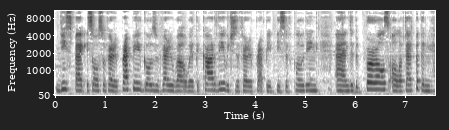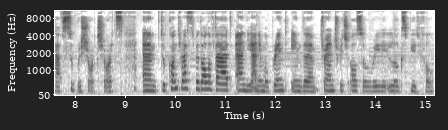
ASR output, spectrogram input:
This bag is also very preppy, goes very well with the cardi, which is a very preppy piece of clothing, and the pearls, all of that, but then you have super short shorts um, to contrast with all of that, and the animal print in the trench, which also really looks beautiful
